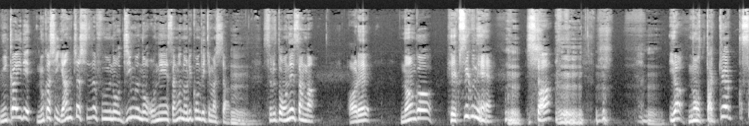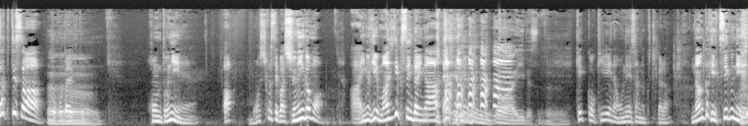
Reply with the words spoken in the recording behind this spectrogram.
2階で昔やんちゃしてた風のジムのお姉さんが乗り込んできました。するとお姉さんが、あれ？なんか、へくせくね？した？いや、乗ったっけ？が臭くてさ、と答えると。本当に？あ、もしかせば主任かも。あいの日マジでくせんだいな。ああ、いいです。ね。うん結構綺麗なお姉さんの口から、なんかへくせくねと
